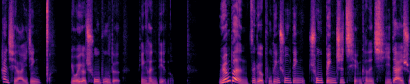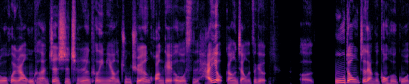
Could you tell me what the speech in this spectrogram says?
看起来已经有一个初步的平衡点了。原本这个普京出兵出兵之前，可能期待说会让乌克兰正式承认克里米亚的主权，还给俄罗斯，还有刚刚讲的这个呃。乌东这两个共和国，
